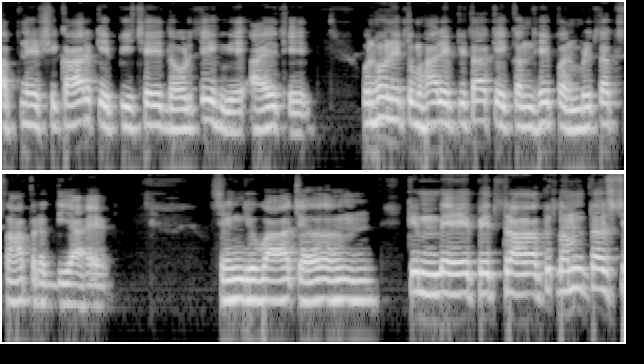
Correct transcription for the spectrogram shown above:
अपने शिकार के पीछे दौड़ते हुए आए थे। उन्होंने तुम्हारे पिता के कंधे पर मृतक सांप रख दिया है। श्रृंगुवाच किम पिता कृतम तस्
